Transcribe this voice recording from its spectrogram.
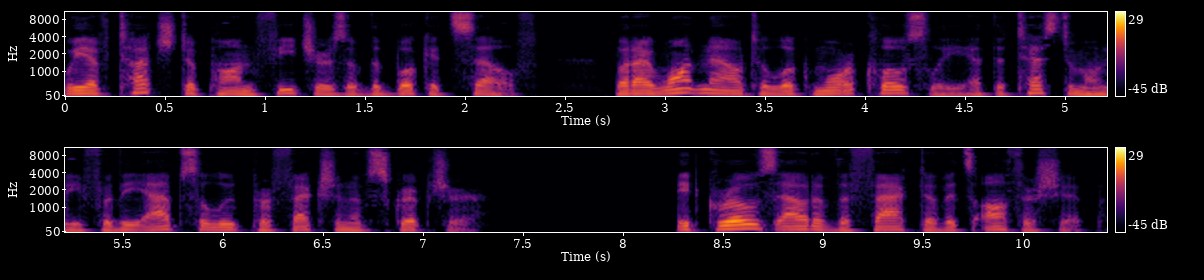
we have touched upon features of the book itself, but I want now to look more closely at the testimony for the absolute perfection of Scripture. It grows out of the fact of its authorship.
